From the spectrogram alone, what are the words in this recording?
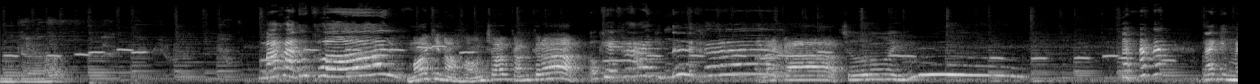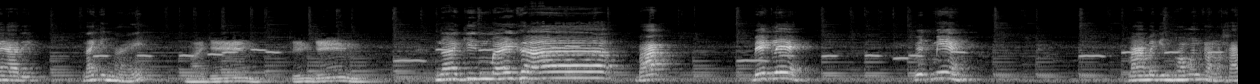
นี่ครับ มาค่ะทุกคน มากินอาหารเช้ากันครับ โอเคค่ะ กินได้เลยค่ะอะไรครับโชว์หน่อยวู้น่ากินไหมอาริฟน่ากินไหมนายกินกินกิน น่ากินไหมครับบักเบกเล่เวทเมียมามากินพร้อมกันก่อนนะคะ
